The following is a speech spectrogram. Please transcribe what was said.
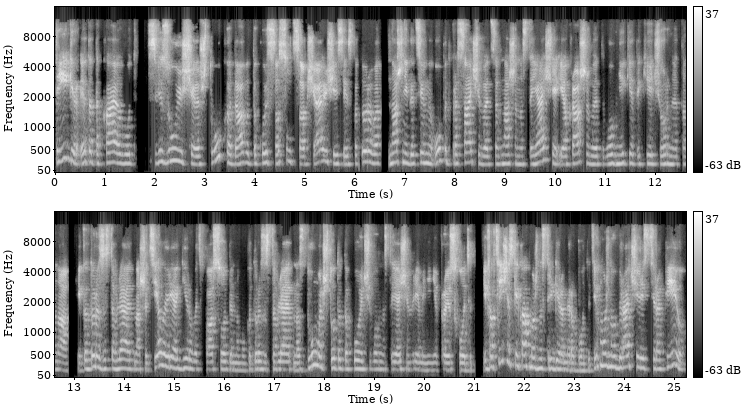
Триггер — это такая вот связующая штука, да, вот такой сосуд сообщающийся, из которого наш негативный опыт просачивается в наше настоящее и окрашивает его в некие такие черные тона, и который заставляет наше тело реагировать по-особенному, который заставляет нас думать что-то такое, чего в настоящем времени не происходит. И фактически как можно с триггерами работать? Их можно убирать через терапию,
